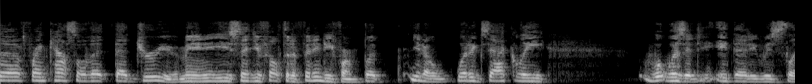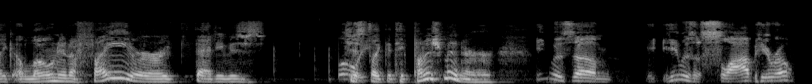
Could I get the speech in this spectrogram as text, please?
uh, Frank Castle that that drew you? I mean, you said you felt an affinity for him, but you know what exactly? What was it that he was like alone in a fight, or that he was just like to take punishment, or he was um he- he was a slob hero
